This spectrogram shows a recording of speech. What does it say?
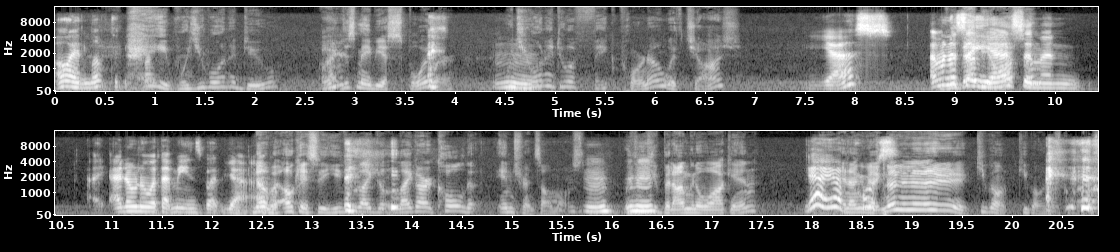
Oh, I'd love to be. Hey, would you want to do? I, this may be a spoiler. Would you want to do a fake porno with Josh? Yes. I'm gonna say yes, awesome? and then I, I don't know what that means, but yeah. No, I'm- but okay, so you do like like our cold entrance almost. Mhm, Would you- But I'm gonna walk in yeah, yeah. and of I'm gonna be like, course. no, no, no, no, no, no, keep going, keep going. It's,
